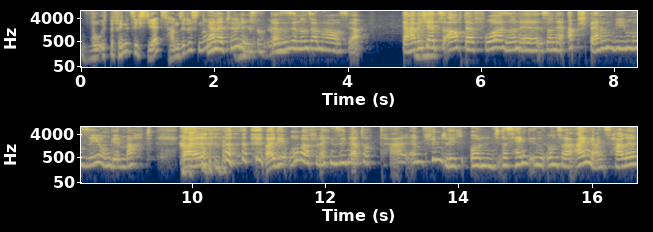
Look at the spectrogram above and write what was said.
wo befindet sich jetzt? Haben Sie das noch? Ja, natürlich. Das ist in unserem Haus, ja. Da habe ich jetzt auch davor so eine, so eine Absperrung wie im Museum gemacht, weil, weil die Oberflächen sind ja total empfindlich und das hängt in unserer Eingangshalle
